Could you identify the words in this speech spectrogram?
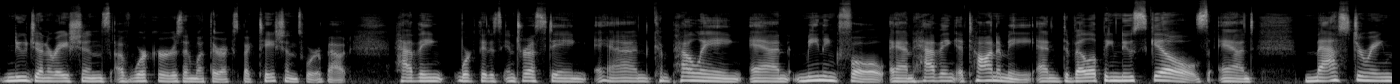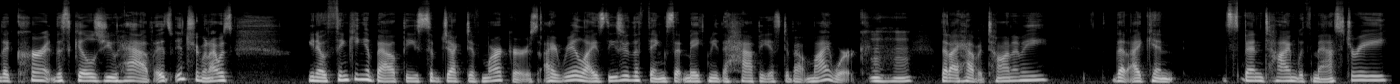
new generations of workers and what their expectations were about having work that is interesting and compelling and meaningful and having autonomy and developing new skills and mastering the current the skills you have. It's interesting when I was you know, thinking about these subjective markers, I realize these are the things that make me the happiest about my work. That I have autonomy, that I can spend time with mastery,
